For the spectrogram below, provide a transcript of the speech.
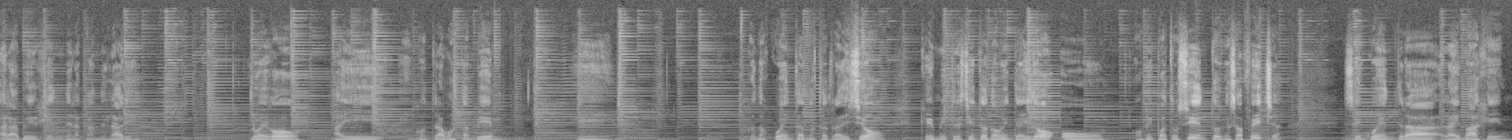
a la Virgen de la Candelaria. Luego ahí encontramos también eh, que nos cuenta nuestra tradición, que en 1392 o, o 1400, en esa fecha, se encuentra la imagen,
